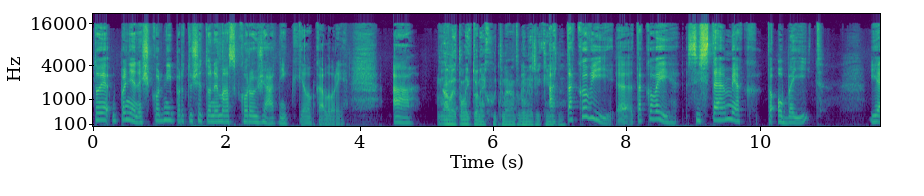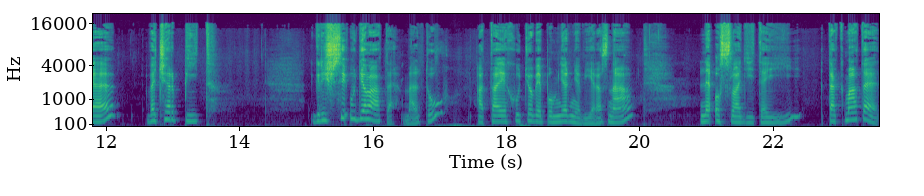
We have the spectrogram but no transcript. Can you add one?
to je úplně neškodný, protože to nemá skoro žádný kilokalorie. A ale tolik to nechutná, to mi neříkej. A takový, eh, takový systém, jak to obejít, je večer pít. Když si uděláte meltu, a ta je chuťově poměrně výrazná, neosladíte ji, tak máte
